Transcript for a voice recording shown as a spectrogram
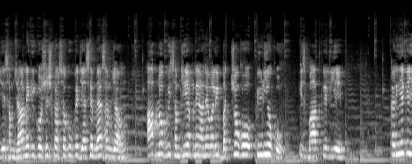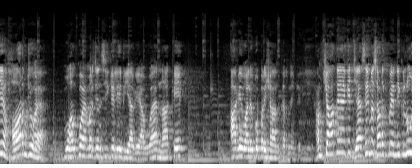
ये समझाने की कोशिश कर सकूँ कि जैसे मैं समझाऊं, आप लोग भी समझिए अपने आने वाली बच्चों को, पीढ़ियों को इस बात के लिए। करिए कि ये हॉर्न जो है, वो हमको एमरजेंसी के लिए दिया गया हुआ है, ना कि आगे वाले को परेशान करने के लिए। हम चाहते हैं कि जैसे ही मैं सड़क पे निकलूं,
